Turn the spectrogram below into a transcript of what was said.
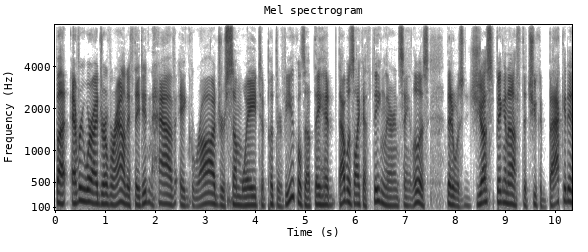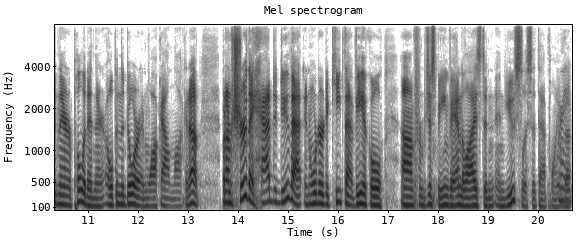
But everywhere I drove around, if they didn't have a garage or some way to put their vehicles up, they had that was like a thing there in St. Louis that it was just big enough that you could back it in there, pull it in there, open the door, and walk out and lock it up. But I'm sure they had to do that in order to keep that vehicle um, from just being vandalized and, and useless at that point. Right. But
